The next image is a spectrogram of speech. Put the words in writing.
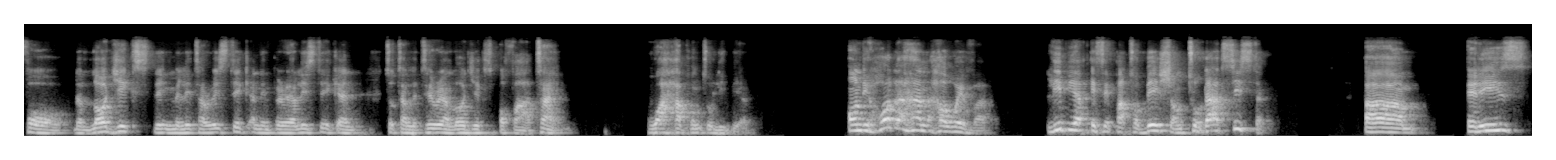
for the logics, the militaristic and imperialistic and totalitarian logics of our time. What happened to Libya? On the other hand, however, Libya is a perturbation to that system. Um, it is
